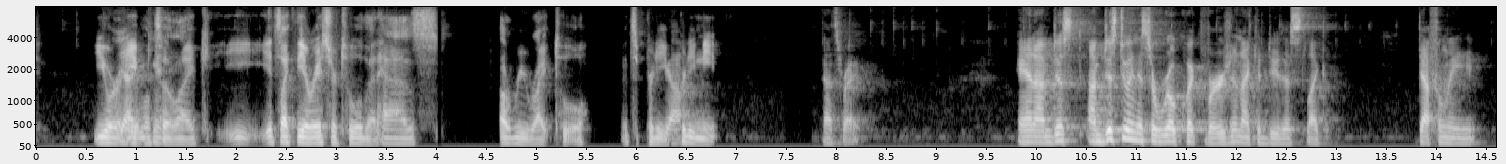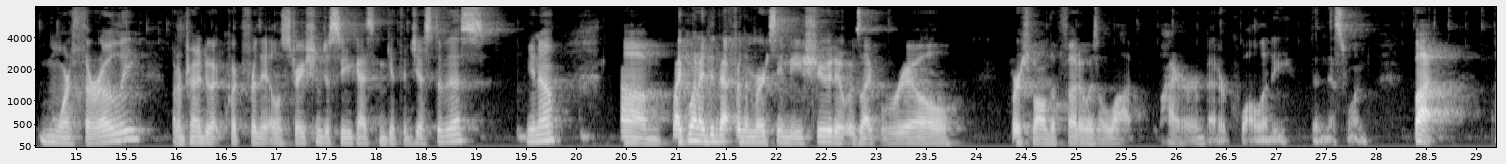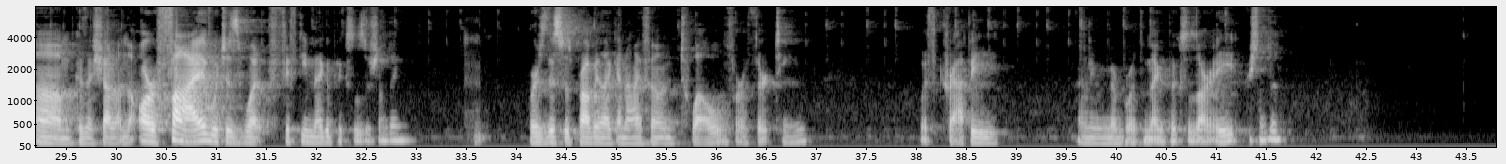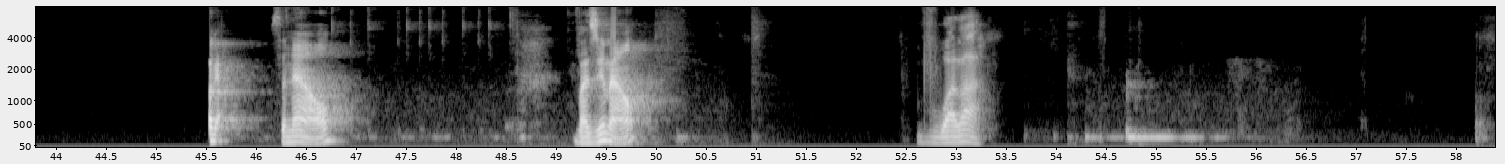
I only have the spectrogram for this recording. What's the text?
You are yeah, able you to like. It's like the eraser tool that has a rewrite tool. It's pretty yeah. pretty neat. That's right. And I'm just I'm just doing this a real quick version. I could do this like definitely more thoroughly, but I'm trying to do it quick for the illustration just so you guys can get the gist of this, you know? Um, like when I did that for the MercyMe shoot, it was like real first of all, the photo is a lot higher and better quality than this one. But because um, I shot it on the R5, which is what 50 megapixels or something, whereas this was probably like an iPhone 12 or 13 with crappy. I don't even remember what the megapixels are, eight or something. Okay, so now if I zoom out, voila.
